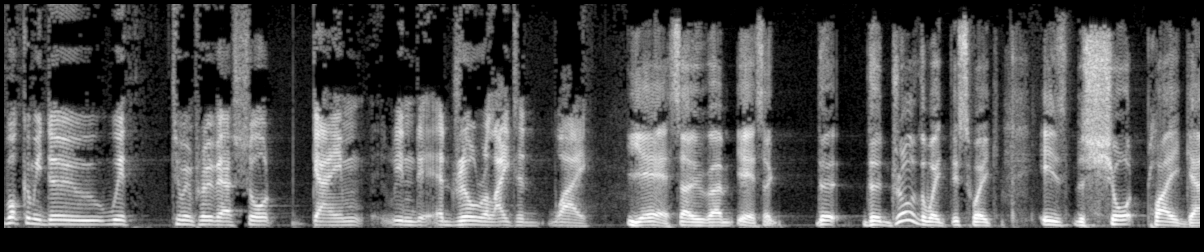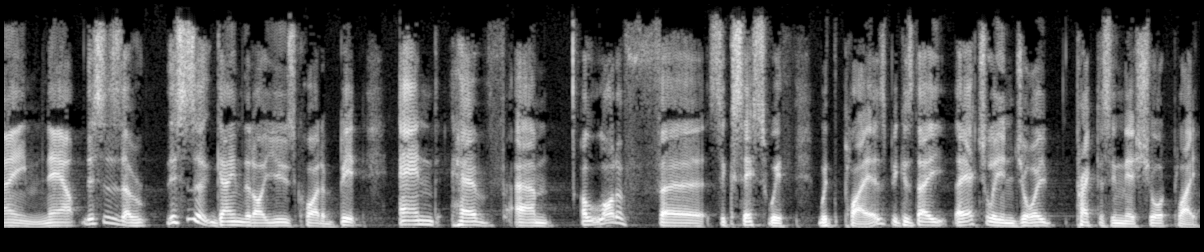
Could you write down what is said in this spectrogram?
what can we do with to improve our short game in a drill related way? Yeah, so um, yeah, so the the drill of the week this week is the short play game. Now, this is a this is a game that I use quite a bit and have um, a lot of uh, success with with players because they they actually enjoy practicing their short play.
